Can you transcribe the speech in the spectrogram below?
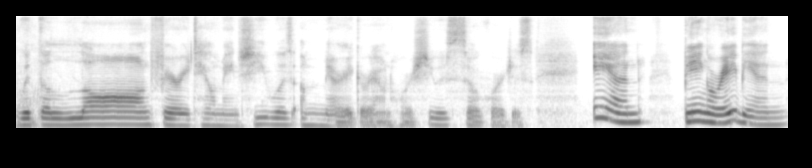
with the long fairy tale mane. She was a merry-go-round horse. She was so gorgeous. And being Arabian,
